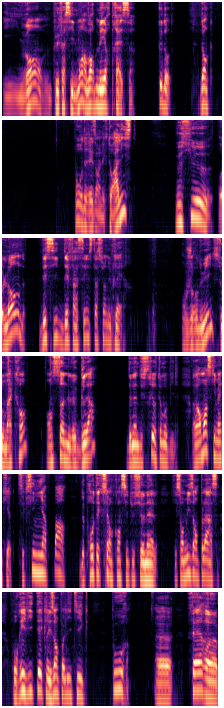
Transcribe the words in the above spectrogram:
ils vont plus facilement avoir meilleure presse que d'autres. Donc, pour des raisons électoralistes, Monsieur Hollande décide d'effacer une station nucléaire. Aujourd'hui, sous Macron, on sonne le glas de l'industrie automobile. Alors moi, ce qui m'inquiète, c'est que s'il n'y a pas de protection constitutionnelle qui sont mises en place pour éviter que les hommes politiques, pour euh, faire euh,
